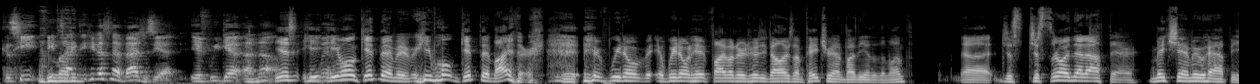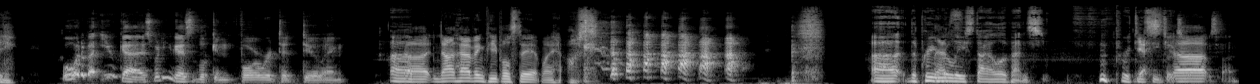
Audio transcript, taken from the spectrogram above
Because he, he, Let he doesn't have badges yet. If we get enough. He, has, he, he will. won't get them if he won't get them either if we don't if we don't hit five hundred fifty dollars on Patreon by the end of the month. Uh, just just throwing that out there. Make Shamu happy. Well, what about you guys? What are you guys looking forward to doing? Uh, not having people stay at my house. uh, the pre-release style events for Yes, TCG. Uh, always fun.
